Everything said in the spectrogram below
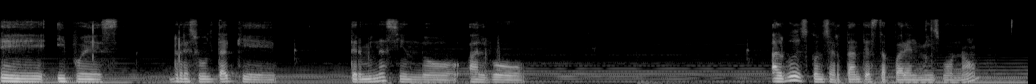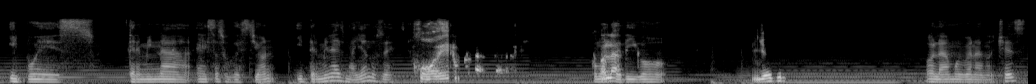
Eh, y pues resulta que termina siendo algo algo desconcertante hasta para él mismo, ¿no? Y pues termina esa sugestión y termina desmayándose. Joder. Como te digo. Yo. Hola, muy buenas noches.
